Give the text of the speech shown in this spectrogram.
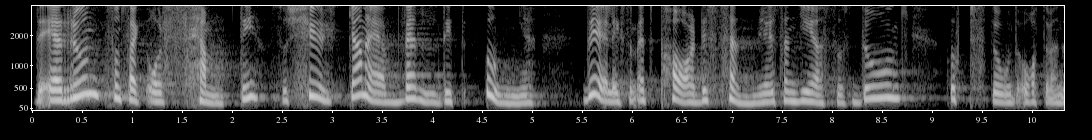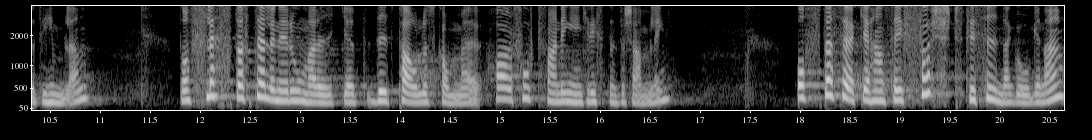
Det är runt som sagt år 50, så kyrkan är väldigt ung. Det är liksom ett par decennier sedan Jesus dog, uppstod och återvände till himlen. De flesta ställen i romarriket dit Paulus kommer har fortfarande ingen kristen församling. Ofta söker han sig först till synagogorna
